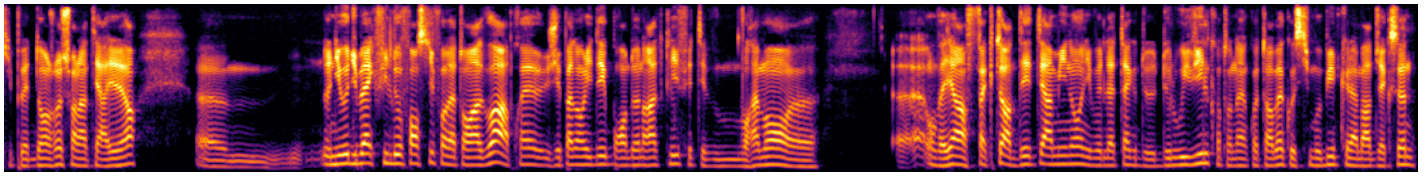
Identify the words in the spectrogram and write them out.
qui peut être dangereux sur l'intérieur. Au niveau du backfield offensif, on attendra de voir. Après, j'ai pas dans l'idée que Brandon Radcliffe était vraiment, on va dire, un facteur déterminant au niveau de l'attaque de, de, Louisville quand on a un quarterback aussi mobile que Lamar Jackson.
